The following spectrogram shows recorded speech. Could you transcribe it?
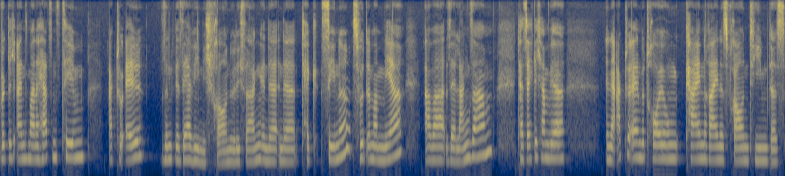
wirklich eines meiner Herzensthemen. Aktuell sind wir sehr wenig Frauen, würde ich sagen, in der, in der Tech-Szene. Es wird immer mehr, aber sehr langsam. Tatsächlich haben wir in der aktuellen Betreuung kein reines Frauenteam, das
